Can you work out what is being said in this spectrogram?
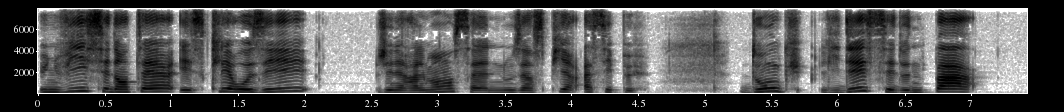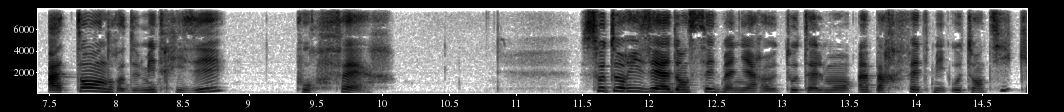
Une vie sédentaire et sclérosée, généralement, ça nous inspire assez peu. Donc l'idée, c'est de ne pas attendre de maîtriser pour faire. S'autoriser à danser de manière totalement imparfaite mais authentique,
